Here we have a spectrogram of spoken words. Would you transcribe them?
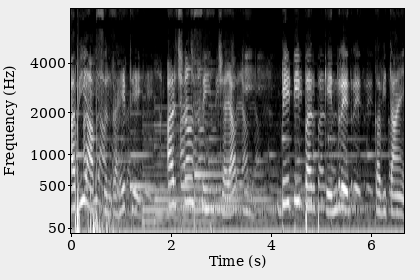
अभी आप सुन रहे थे अर्चना सिंह जया की बेटी पर केंद्रित कविताएँ।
